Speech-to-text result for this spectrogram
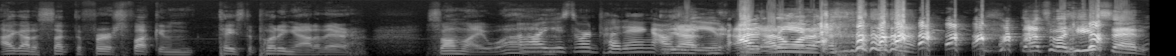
I got to suck the first fucking taste of pudding out of there. So I'm like, What? Oh, I used the word pudding. I would yeah, leave. I, would I, don't want to. That's what he said.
